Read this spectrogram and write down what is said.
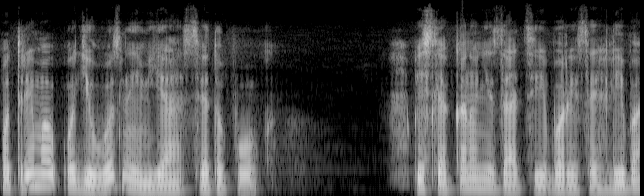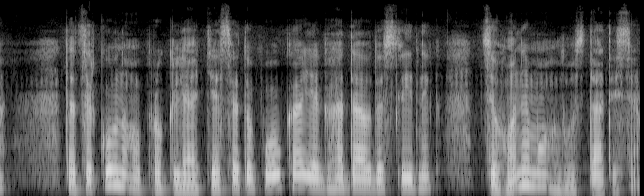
отримав одіозне ім'я Святополк. Після канонізації Бориса і Гліба та церковного прокляття Святополка, як гадав дослідник, цього не могло статися.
